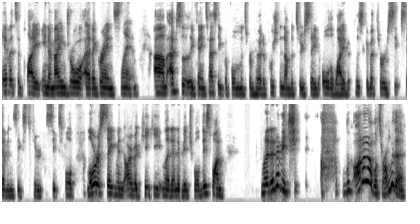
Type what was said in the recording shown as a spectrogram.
ever to play in a main draw at a Grand Slam. Um, absolutely fantastic performance from her to push the number two seed all the way, but Pliskova through 6 7, 6 2, 6 4. Laura Siegemund over Kiki Mladenovic. Well, this one Mladenovic, look, I don't know what's wrong with her.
